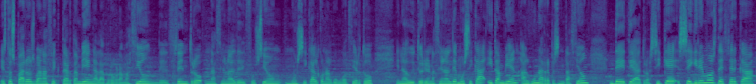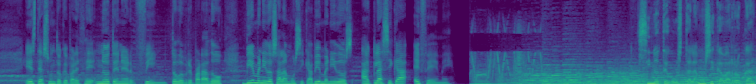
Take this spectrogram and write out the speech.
Estos paros van a afectar también a la programación del Centro Nacional de Difusión Musical con algún concierto en el Auditorio Nacional de Música y también alguna representación de teatro. Así que seguiremos de cerca este asunto que parece no tener fin. Todo preparado. Bienvenidos a la música, bienvenidos a Clásica FM. Si no te gusta la música barroca,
